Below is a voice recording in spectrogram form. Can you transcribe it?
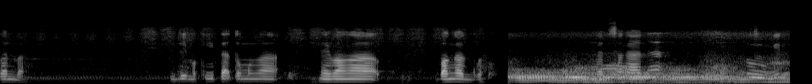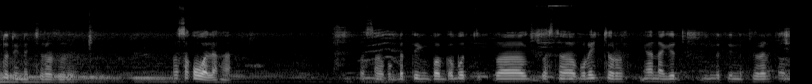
kuan ba. Hindi makita tong mga may mga bangag ba. At sa nga na. So, nindot yung natural tol. Basta ko wala ha. Basta pagdating pag abot pag basta furniture nga na gyud nindot yung natural tol.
